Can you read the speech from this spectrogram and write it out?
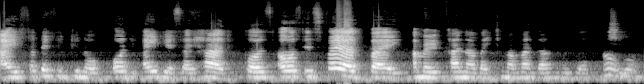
I started thinking of all the ideas I had because I was inspired by Americanah by Chimamanda Ngozi Adichie. Oh,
